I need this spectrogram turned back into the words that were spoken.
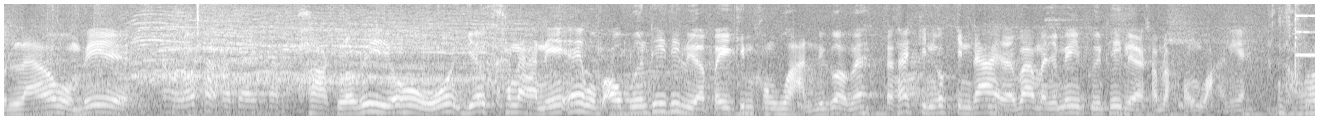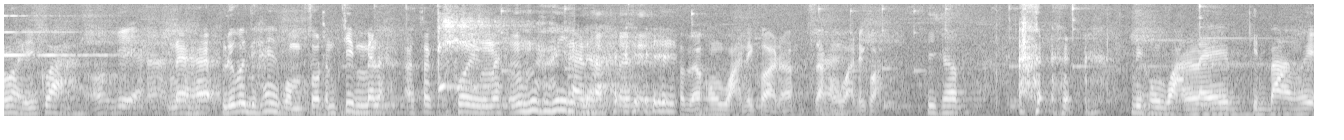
มดแล้วครับผมพี่เอาแล้วผักกระจายครับผักเหรอพี่โอ้โห เยอะขนาดนี้ให้ผมเอาพื้นที่ที่เหลือไปกินของหวานดีกว่าไหมแต่ถ้ากินก็กินได้แต่ว่ามันจะไม่มีพื้นที่เหลือสำหรับของหวานไงของอร่อยดีกว่าโอเคอะนะฮะหรือว่าจะให้ผมซดน้ำจิ้มไหมล่ะเอาสักถ้วยหนึงไหมไม่ใช่นะเอาไปเอาของหวานดีกว่าเนอะสั่งของหวานดีกว่าพี่ครับ มีของหวานอะไรกินบ้างเฮ้ย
